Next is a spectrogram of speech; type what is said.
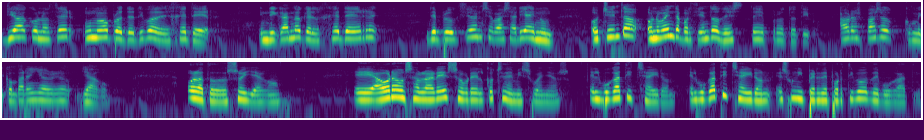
dio a conocer un nuevo prototipo de GTR, indicando que el GTR de producción se basaría en un 80 o 90% de este prototipo. Ahora os paso con mi compañero Yago. Hola a todos, soy Yago. Eh, ahora os hablaré sobre el coche de mis sueños, el Bugatti Chiron. El Bugatti Chiron es un hiperdeportivo de Bugatti,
